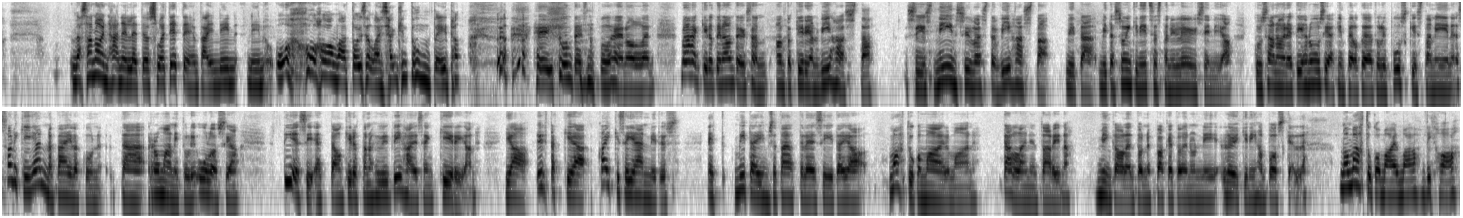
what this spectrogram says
Mä sanoin hänelle, että jos luet eteenpäin, niin, niin huomaat toisenlaisiakin tunteita. Hei, tunteista puheen ollen. Mähän kirjoitin anteeksi antokirjan vihasta, siis niin syvästä vihasta mitä, mitä suinkin itsestäni löysin. Ja kun sanoin, että ihan uusiakin pelkoja tuli puskista, niin se olikin jännä päivä, kun tämä romaani tuli ulos ja tiesi, että on kirjoittanut hyvin vihaisen kirjan. Ja yhtäkkiä kaikki se jännitys, että mitä ihmiset ajattelee siitä ja mahtuuko maailmaan tällainen tarina, minkä olen tonne paketoinut, niin löykin ihan poskelle. No mahtuuko maailmaa vihaa?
